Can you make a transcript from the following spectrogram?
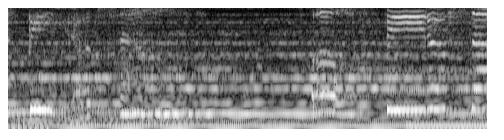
speed of sound, for the speed of sound.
